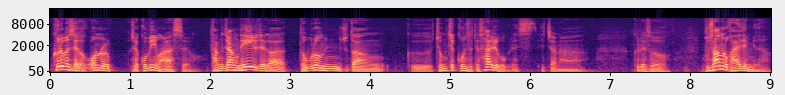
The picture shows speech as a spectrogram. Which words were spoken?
그러면 제가 오늘 제가 고민이 많았어요. 당장 내일 제가 더불어민주당 그 정책 콘서트 사회를 보기로 했, 했잖아. 그래서 부산으로 가야 됩니다.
